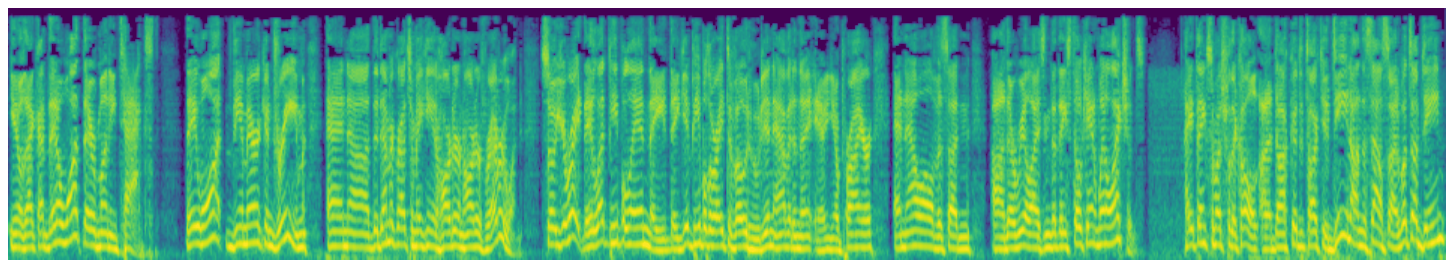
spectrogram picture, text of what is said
you know that kind. They don't want their money taxed. They want the American dream, and uh, the Democrats are making it harder and harder for everyone. So you're right. They let people in. They they give people the right to vote who didn't have it in the uh, you know prior, and now all of a sudden uh, they're realizing that they still can't win elections. Hey, thanks so much for the call, uh, Doc. Good to talk to you, Dean on the South Side. What's up, Dean?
